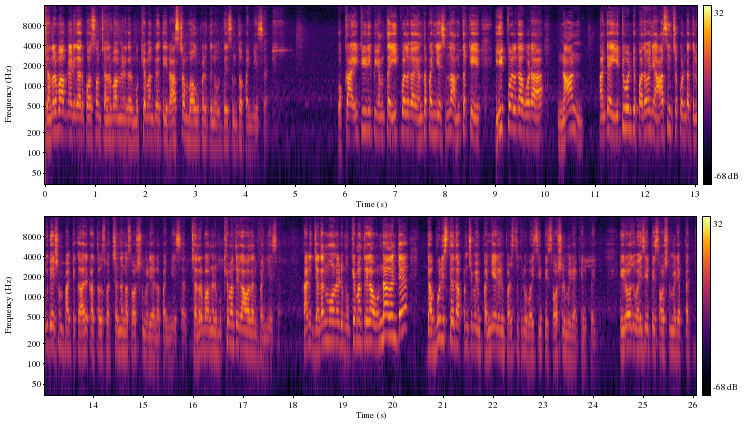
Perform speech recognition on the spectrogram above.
చంద్రబాబు నాయుడు గారి కోసం చంద్రబాబు నాయుడు గారు ముఖ్యమంత్రి అయితే ఈ రాష్ట్రం బాగుపడుతున్న ఉద్దేశంతో పనిచేశారు. ఒక్క ఐటీడీపీ ఎంత ఈక్వల్గా ఎంత పనిచేసిందో అంతకి ఈక్వల్గా కూడా నాన్ అంటే ఎటువంటి పదవిని ఆశించకుండా తెలుగుదేశం పార్టీ కార్యకర్తలు స్వచ్ఛందంగా సోషల్ మీడియాలో పనిచేశారు. చంద్రబాబు నాయుడు ముఖ్యమంత్రి కావాలని పనిచేశారు. కానీ జగన్మోహన్ రెడ్డి ముఖ్యమంత్రిగా ఉండాలంటే డబ్బులు ఇస్తే తప్ప నుంచి మేము పనిచేయలేని పరిస్థితుల్లో వైసీపీ సోషల్ మీడియాకి వెళ్ళిపోయింది. ఈరోజు వైసీపీ సోషల్ మీడియా పెద్ద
